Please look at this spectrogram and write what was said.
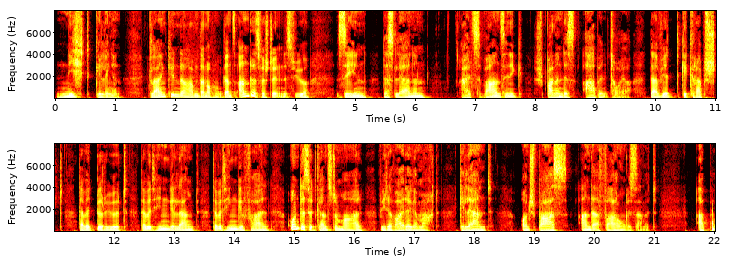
nicht gelingen. Kleinkinder haben da noch ein ganz anderes Verständnis für, sehen das Lernen als wahnsinnig spannendes Abenteuer. Da wird gekrapscht, da wird berührt, da wird hingelangt, da wird hingefallen und es wird ganz normal wieder weitergemacht, gelernt und Spaß an der Erfahrung gesammelt ab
